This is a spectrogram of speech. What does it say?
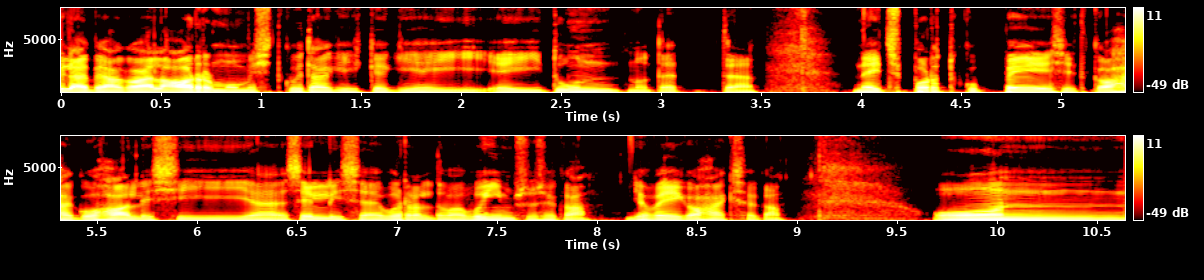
ülepeakaela armumist kuidagi ikkagi ei, ei tundnud, et äh, neid sportkupeesid, kahekohalisi sellise võrreldava võimsusega ja V8-ga on,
